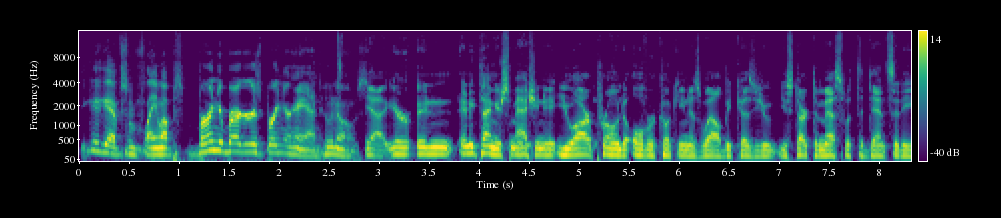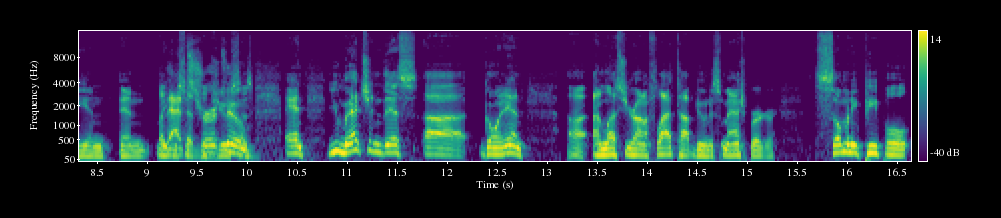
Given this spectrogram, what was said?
you could have some flame ups. Burn your burgers. Burn your hand. Who knows? Yeah, you're in anytime you're smashing it, you are prone to overcooking as well because you you start to mess with the density and and like That's you said, true, the too. And you mentioned this uh, going in, uh, unless you're on a flat top doing a smash burger. So many people.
